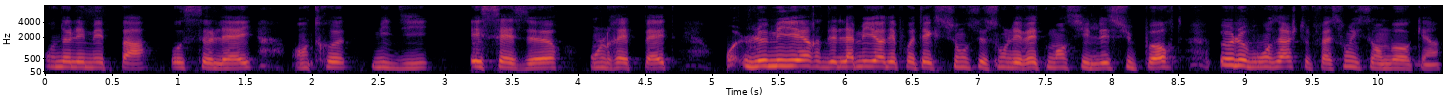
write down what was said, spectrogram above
on ne les met pas au soleil entre midi et 16 heures. On le répète. Le meilleur, la meilleure des protections, ce sont les vêtements s'ils les supportent. Eux, le bronzage, de toute façon, ils s'en moquent. Hein.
